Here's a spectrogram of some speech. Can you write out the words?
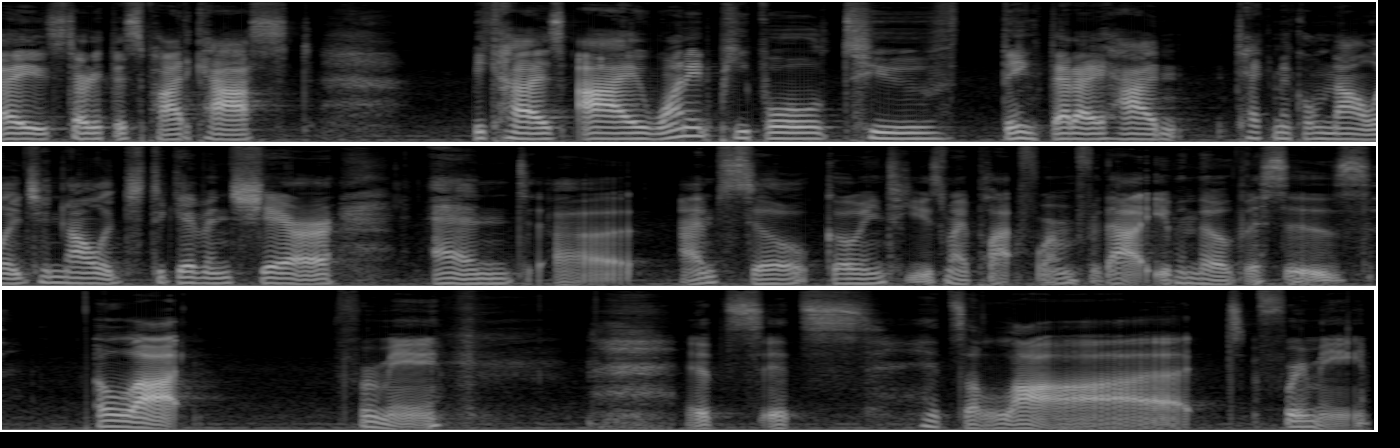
I started this podcast because I wanted people to think that I had technical knowledge and knowledge to give and share. And, uh, I'm still going to use my platform for that, even though this is a lot for me. It's it's it's a lot for me.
